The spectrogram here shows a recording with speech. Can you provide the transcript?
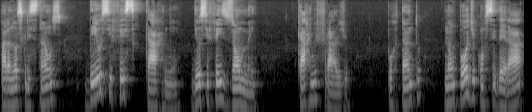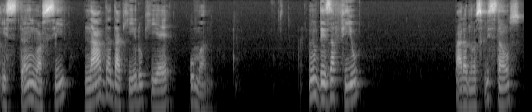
Para nós cristãos, Deus se fez carne, Deus se fez homem, carne frágil. Portanto, não pode considerar estranho a si nada daquilo que é humano. Um desafio para nós cristãos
